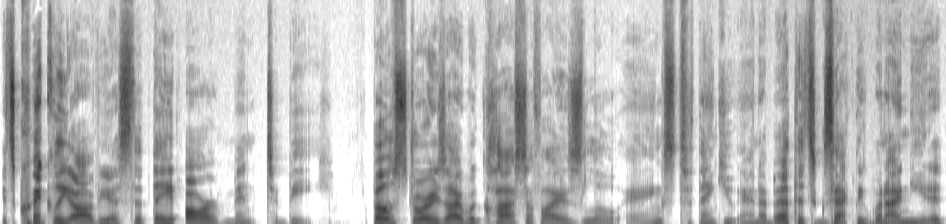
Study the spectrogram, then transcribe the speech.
it's quickly obvious that they are meant to be. Both stories I would classify as low angst. Thank you, Annabeth. It's exactly what I needed.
